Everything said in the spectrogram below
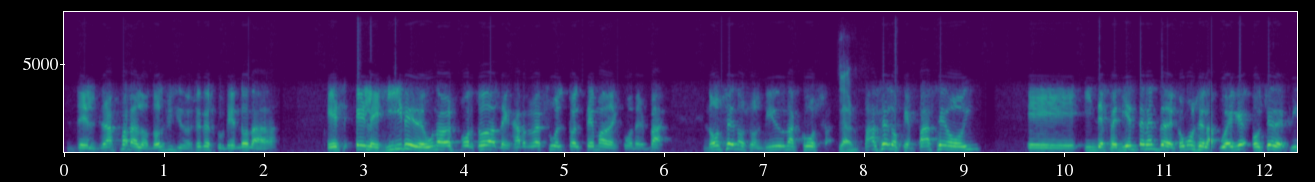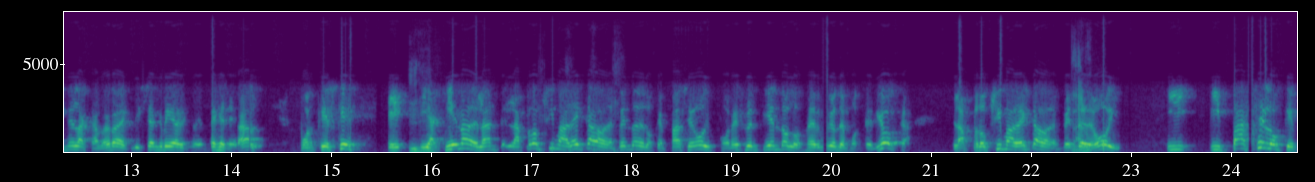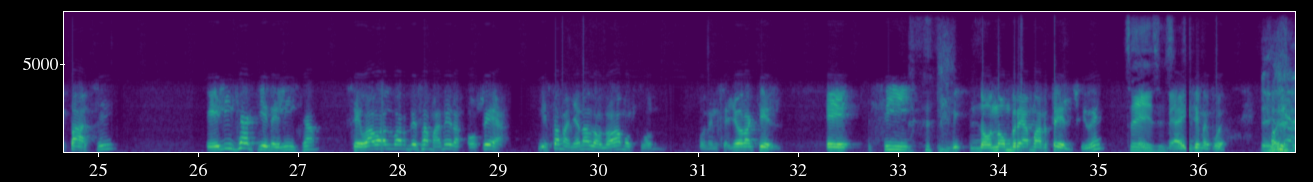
del draft para los Dolphins, y no estoy descubriendo nada, es elegir y de una vez por todas dejar resuelto el tema del quarterback. No se nos olvide una cosa, Claro. pase lo que pase hoy, eh, independientemente de cómo se la juegue, hoy se define la carrera de Christian Gray de gerente general, porque es que eh, de aquí en adelante, la próxima década depende de lo que pase hoy, por eso entiendo los nervios de Monterioca, la próxima década depende Claro. de hoy, y, y pase lo que pase, elija quien elija, se va a evaluar de esa manera. O sea, y esta mañana lo hablábamos con, con el señor aquel, eh, si, no nombré a Martel, ¿sí ve? Sí, Eh, sí, sí. Ahí se me fue.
